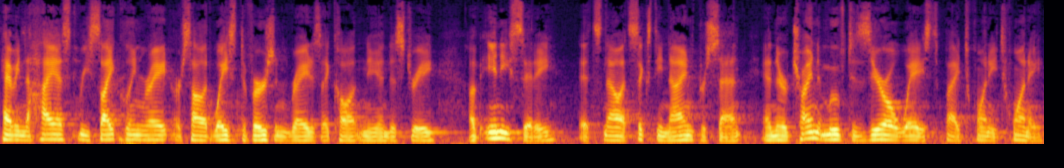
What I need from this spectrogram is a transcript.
having the highest recycling rate or solid waste diversion rate, as they call it in the industry, of any city. It's now at 69%, and they're trying to move to zero waste by 2020.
